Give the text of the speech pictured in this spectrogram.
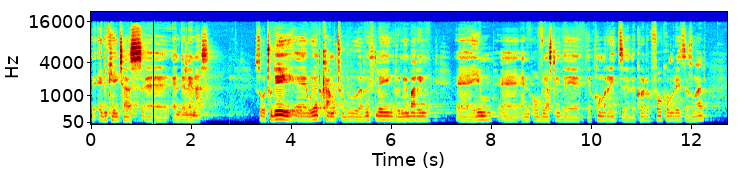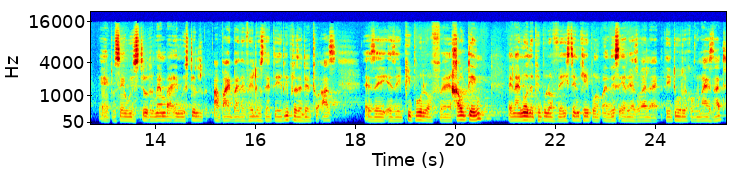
the educators uh, and the learners. So today uh, we had come to do a wreath laying, remembering uh, him and obviously the, the comrades, the four comrades as well, to say we still remember and we still abide by the values that they represented to us as a, as a people of uh, Gauteng. And I know the people of the Eastern Cape and this area as well, they do recognize that.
